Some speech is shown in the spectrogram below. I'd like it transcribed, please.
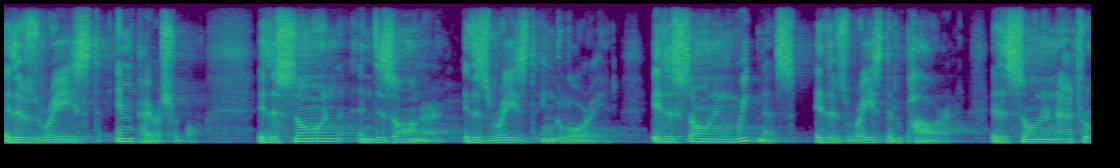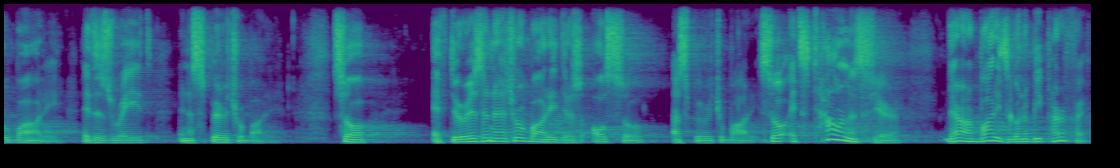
it is raised imperishable. It is sown in dishonor. It is raised in glory. It is sown in weakness. It is raised in power. It is sown in a natural body. It is raised in a spiritual body. So if there is a natural body, there's also a spiritual body. So it's telling us here that our bodies going to be perfect.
